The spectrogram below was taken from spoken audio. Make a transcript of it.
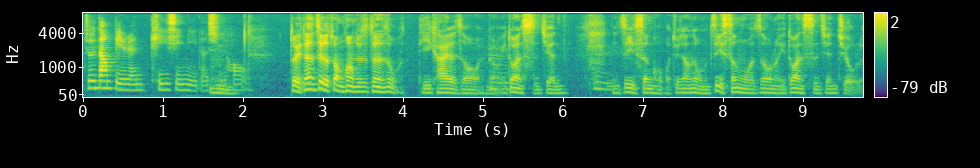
就是当别人提醒你的时候，对。但是这个状况就是真的是我离开了之后，有没有一段时间，你自己生活，就像是我们自己生活之后呢，一段时间久了，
